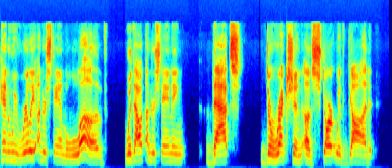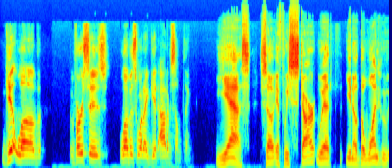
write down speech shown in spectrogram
can we really understand love without understanding that direction of start with God, get love versus love is what I get out of something? Yes. So if we start with, you know, the one who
